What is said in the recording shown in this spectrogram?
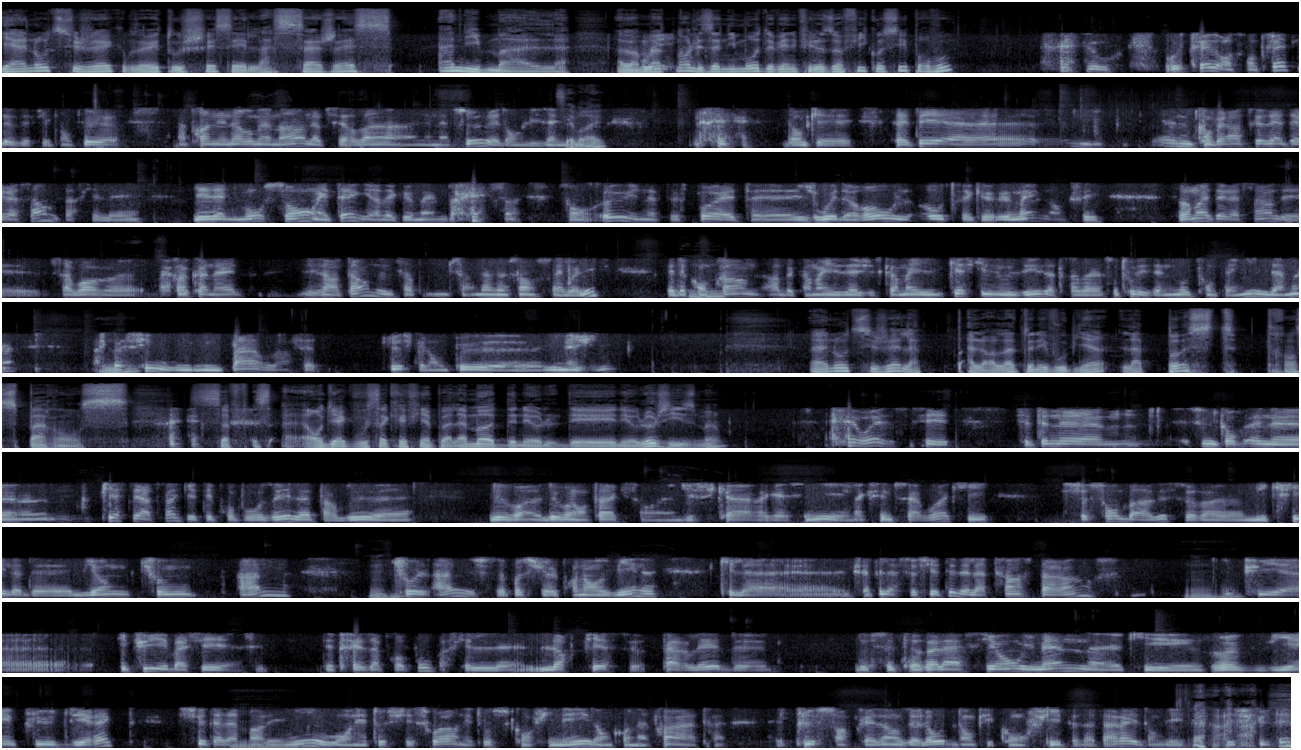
Il y a un autre sujet que vous avez touché, c'est la sagesse animale. Alors Oui. maintenant, les animaux deviennent philosophiques aussi pour vous? Ou- ou très, on sont très philosophiques. On peut apprendre énormément en observant la nature et donc les animaux. C'est vrai. Donc, euh, ça a été euh, une conférence très intéressante parce que les, les animaux sont intègres avec eux-mêmes. sont, sont eux, ils ne peuvent pas être euh, jouer de rôle autre que eux-mêmes. Donc, c'est vraiment intéressant de savoir euh, reconnaître, les entendre certaine- dans un sens symbolique, et de Mhm. comprendre ah, ben, comment ils agissent, comment qu'est-ce qu'ils nous disent à travers, surtout les animaux de compagnie, évidemment. Que Mhm. aussi, ils nous parlent, en fait, plus que l'on peut euh, imaginer. Un autre sujet, la, alors là, tenez-vous bien, la f- ça- on dirait que vous sacrifiez un peu à la mode des, néo- des néologismes. Hein? ouais, c'est c'est une, euh, une, une, euh, pièce théâtrale qui a été proposée là, par deux, euh, deux, volontaires qui sont Jessica Ragassini et Maxime Savoie qui se sont basés sur un écrit là, de Byung Chung Han, mm Chul Han, je ne sais pas si je le prononce bien, là, qui, qui s'appelle La Société de la Transparence. Mhm. Et puis, euh, et puis ben, c'est très à propos parce que leur pièce parlait de, de cette relation humaine euh, qui revient plus directe suite à la mhm. pandémie où on est tous chez soi, on est tous confinés, donc on apprend à être plus en présence de l'autre, donc les conflits peuvent apparaître, donc des, difficultés.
